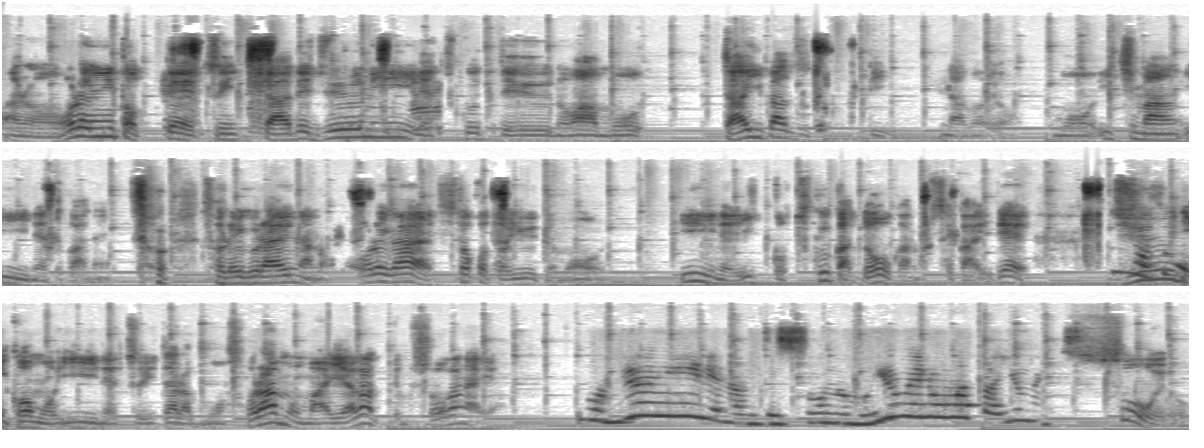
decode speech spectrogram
あの、俺にとってツイッターで12いいねつくっていうのはもう大バズりなのよ。もう1万いいねとかね。そそれぐらいなの。俺が一言言うても、いいね1個つくかどうかの世界で、12個もいいねついたら、もうそらもう舞い上がってもしょうがないやん。もう12いいねなんてそんなもう夢のまた夢です。そうよ。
